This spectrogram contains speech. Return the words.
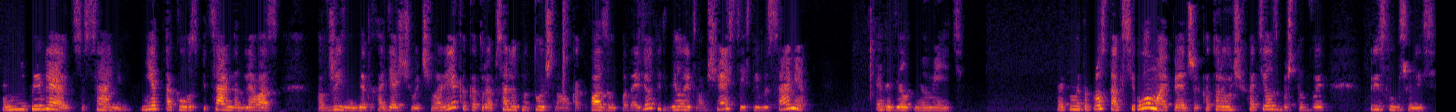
Они не появляются сами. Нет такого специально для вас в жизни где-то ходящего человека, который абсолютно точно вам как пазл подойдет и сделает вам счастье, если вы сами это делать не умеете. Поэтому это просто аксиома, опять же, которой очень хотелось бы, чтобы вы прислушались.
